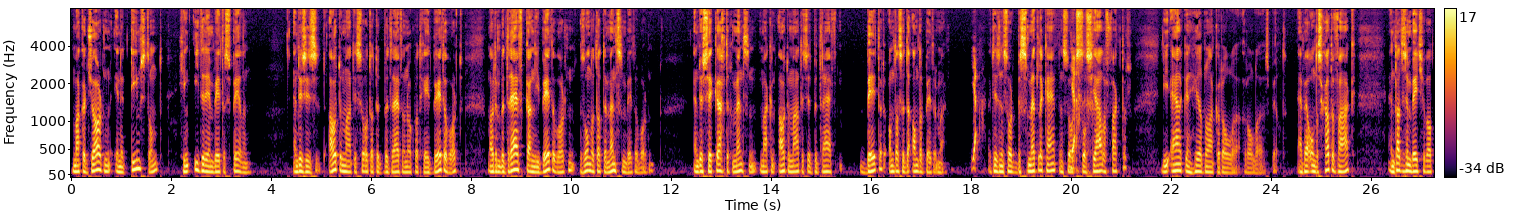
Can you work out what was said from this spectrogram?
Michael Jordan in het team stond, ging iedereen beter spelen. En dus is het automatisch zo dat het bedrijf dan ook wat heet beter wordt. Maar een bedrijf kan niet beter worden zonder dat de mensen beter worden. En dus veerkrachtige mensen maken automatisch het bedrijf beter omdat ze de ander beter maken. Ja, Het is een soort besmettelijkheid, een soort Ja. sociale factor, die eigenlijk een heel belangrijke rol, eh, rol eh, speelt. En wij onderschatten vaak, en dat is een beetje wat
